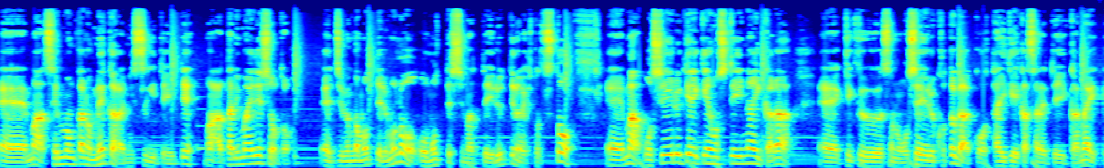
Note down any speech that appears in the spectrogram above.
えーまあ、専門家の目から見すぎていて、まあ、当たり前でしょうと、えー自分が持っているものを思ってしまっているっていうのが一つと、えーまあ、教える経験をしていないから、えー結局、その教えることがこう体系化されていかない、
